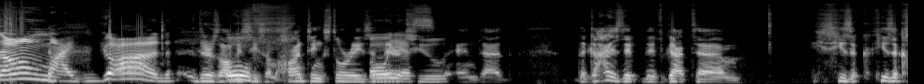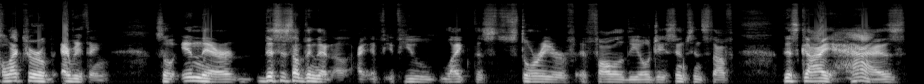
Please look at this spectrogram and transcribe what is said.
oh my god. There's obviously Oof. some haunting stories in Oh, there yes. too, and uh, the guys that they've got. Um, he's, he's a he's a collector of everything. So in there, this is something that uh, if if you like this story or if followed the O.J. Simpson stuff, this guy has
